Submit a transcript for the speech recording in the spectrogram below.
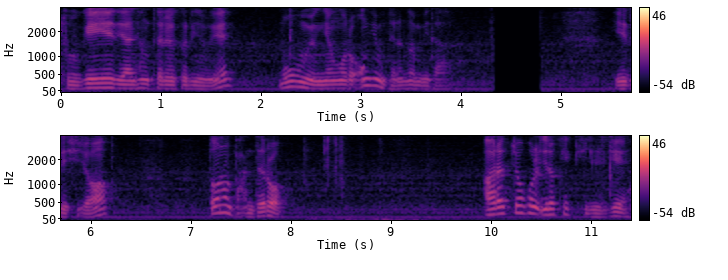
두 개에 대한 형태를 그린 후에 모브 명령으로 옮기면 되는 겁니다. 이해되시죠? 또는 반대로 아래쪽을 이렇게 길게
